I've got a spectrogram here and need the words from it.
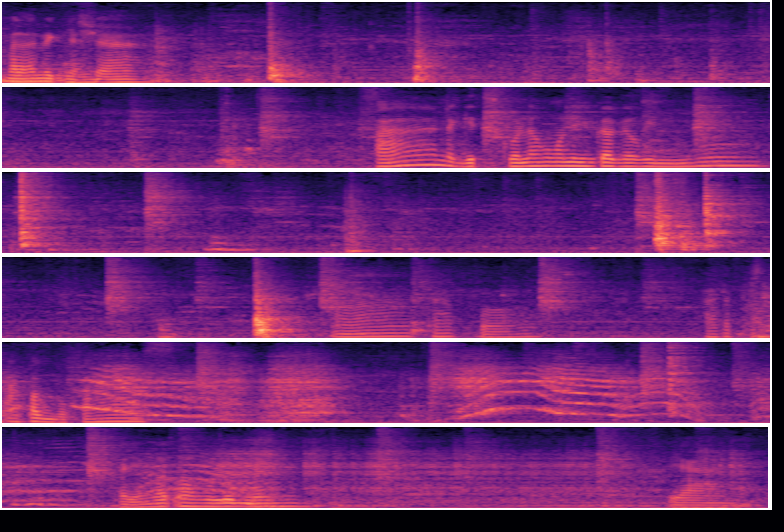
Malamig na siya. Ah, nagits ko na kung ano yung gagawin mo. Ah, tapos. Ah, tapos ah, pagbukas. Ayun, mahulog na yun. Yan.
